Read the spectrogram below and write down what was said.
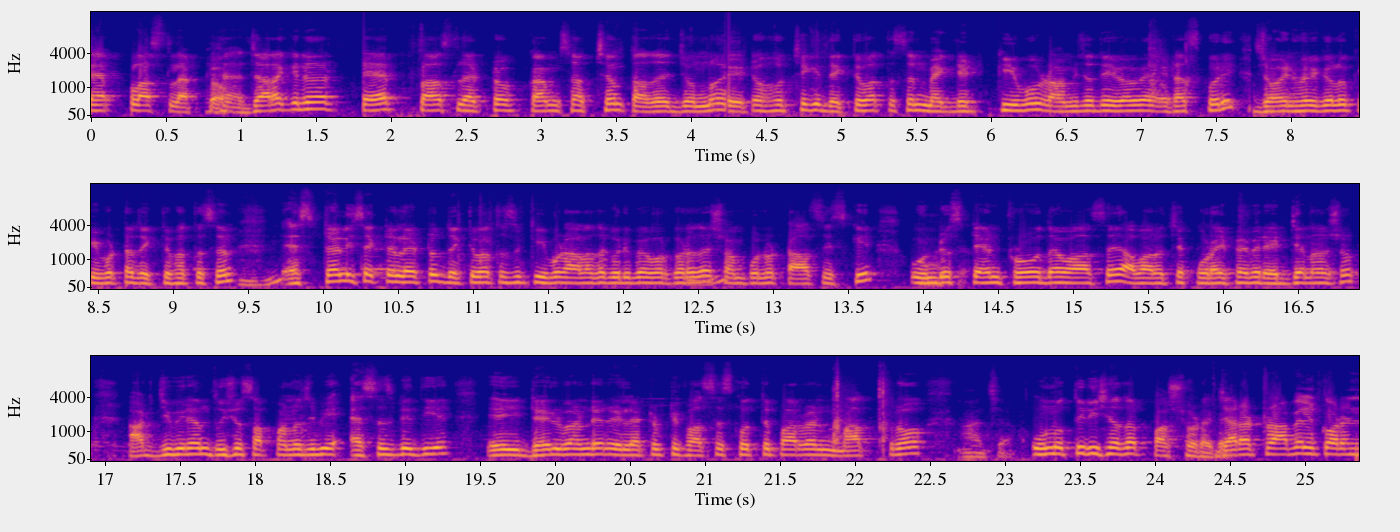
ট্যাব প্লাস ল্যাপটপ যারা কিনা ট্যাব প্লাস ল্যাপটপ কাম চাচ্ছেন তাদের জন্য এটা হচ্ছে কি দেখতে পাচ্ছেন ম্যাগনেট কিবোর্ড আমি যদি এভাবে অ্যাটাচ করি জয়েন হয়ে গেল কিবোর্ডটা দেখতে পাচ্ছেন স্টাইলিশ একটা ল্যাপটপ দেখতে পাচ্ছেন কিবোর্ড আলাদা করে ব্যবহার করা যায় সম্পূর্ণ touch screen Windows ten pro দেওয়া আছে আবার হচ্ছে কোরাই ফাইভের এইট জেনারেশন আট জিবি র্যাম দুইশো ছাপ্পান্ন জিবি এসএসডি দিয়ে এই ডেল ব্র্যান্ডের এই ল্যাপটপটি পারচেস করতে পারবেন মাত্র আচ্ছা। উনত্রিশ হাজার পাঁচশো টাকা। যারা ট্রাভেল করেন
